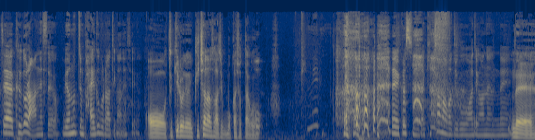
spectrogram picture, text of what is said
제가 그걸 안 했어요. 면허증 발급을 아직 안 했어요. 어, 듣기로는 귀찮아서 아직 못 가셨다고. 어, 네, 그렇습니다. 귀찮아가지고 아직 안 했는데. 네.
